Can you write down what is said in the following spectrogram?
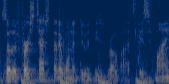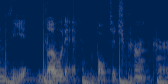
So the first test that I want to do with these robots is find the loaded voltage current curve.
